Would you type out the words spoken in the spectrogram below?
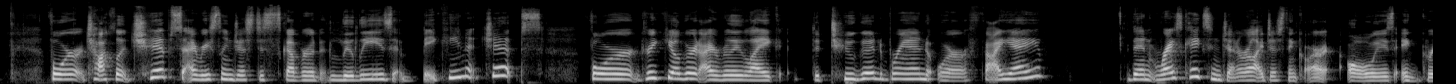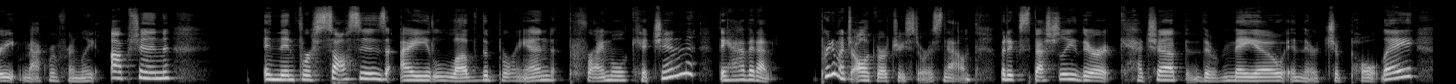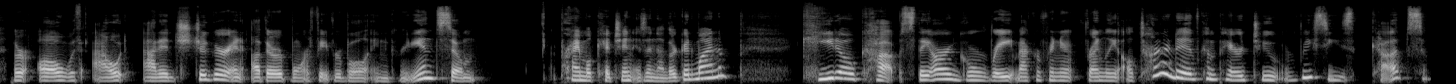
For chocolate chips, I recently just discovered Lily's baking chips. For Greek yogurt, I really like the Too Good brand or Fage. Then rice cakes in general, I just think are always a great macro friendly option. And then for sauces, I love the brand Primal Kitchen. They have it at pretty much all grocery stores now, but especially their ketchup, their mayo, and their chipotle. They're all without added sugar and other more favorable ingredients. So, Primal Kitchen is another good one. Keto cups. They are a great macro friendly alternative compared to Reese's cups.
